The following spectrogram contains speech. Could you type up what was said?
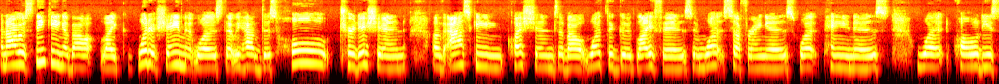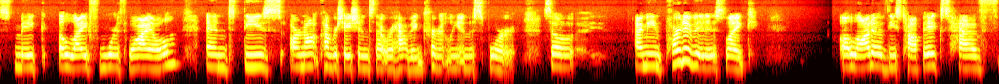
And i was thinking about like what a shame it was that we have this whole tradition of asking questions about what the good life is and what suffering is what pain is what qualities make a life worthwhile. And these are not conversations that we're having currently in the sport. So i mean part of it is like a lot of these topics have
